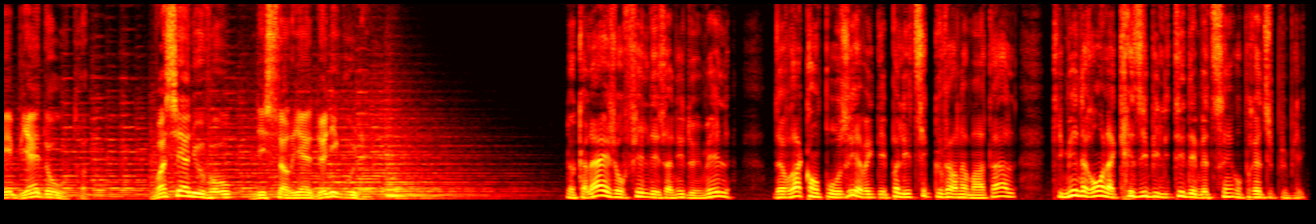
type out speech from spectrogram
et bien d'autres. Voici à nouveau l'historien Denis Goulet. Le Collège, au fil des années 2000, devra composer avec des politiques gouvernementales qui mineront la crédibilité des médecins auprès du public.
